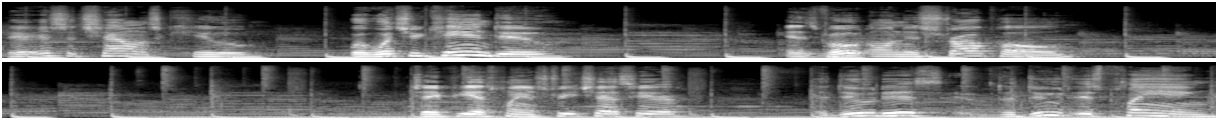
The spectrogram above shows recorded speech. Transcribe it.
There is a challenge queue. But what you can do is vote on this straw poll. JPS playing street chess here. The dude is the dude is playing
